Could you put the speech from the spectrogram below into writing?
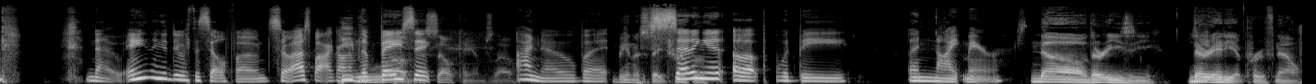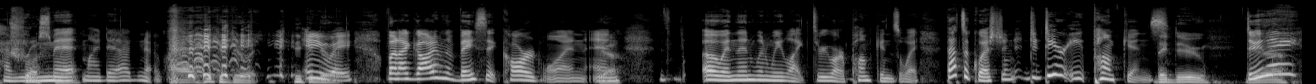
no, anything to do with the cell phone. So that's why I got him the basic. cell cams though. I know, but Being a state setting trooper. it up would be a nightmare. No, they're easy. They're idiot proof now. Have Trust you met me. my dad? No. Oh, he could do it. He could do anyway, but I got him the basic card one, and oh, and then when we like threw our pumpkins away, that's a question. Do deer eat pumpkins? They do. do Yeah. they?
